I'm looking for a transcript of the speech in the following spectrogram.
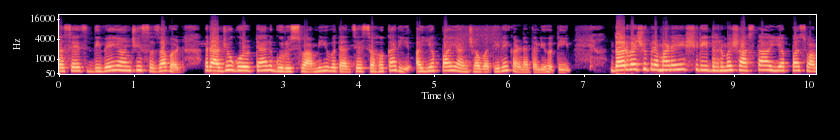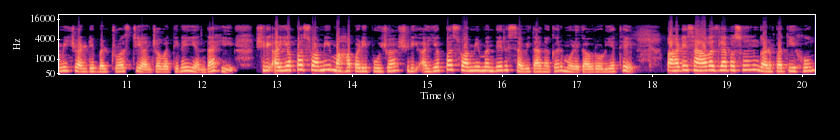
तसेच दिवे यांची सजावट राजू गोरट्याल गुरुस्वामी व त्यांचे सहकारी अय्यप्पा यांच्या वतीने करण्यात आली होती. दरवर्षीप्रमाणे श्री धर्मशास्ता अय्यप्पा स्वामी चॅरिटेबल ट्रस्ट यांच्या वतीने यंदाही श्री अय्यप्पा स्वामी महापडी पूजा श्री अय्यप्पा स्वामी मंदिर सवितानगर मुळेगाव रोड येथे पहाटे सहा वाजल्यापासून गणपती होम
